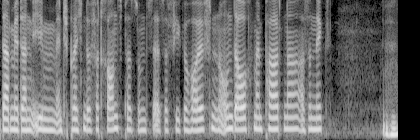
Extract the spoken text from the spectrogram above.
da hat mir dann eben entsprechende Vertrauensperson sehr, sehr viel geholfen und auch mein Partner, also Nick. Mhm.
